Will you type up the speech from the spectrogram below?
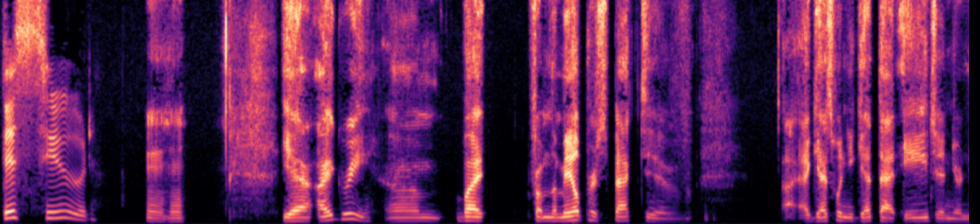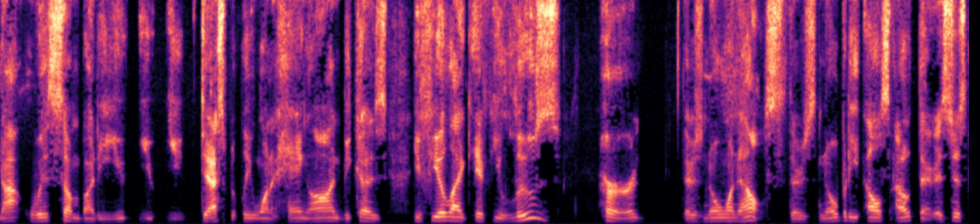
this soon. hmm Yeah, I agree. Um, but from the male perspective, I I guess when you get that age and you're not with somebody, you you you desperately want to hang on because you feel like if you lose her, there's no one else. There's nobody else out there. It's just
